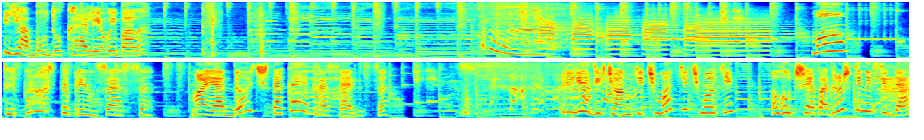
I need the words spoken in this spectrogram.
Я буду королевой бала. Мам, ты просто принцесса. Моя дочь такая красавица. Привет, девчонки, чмоки-чмоки. Лучшие подружки навсегда.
